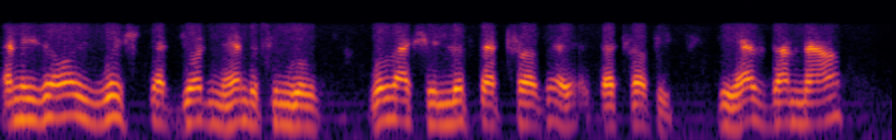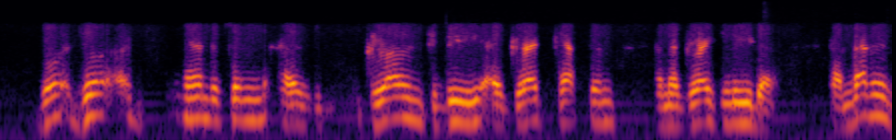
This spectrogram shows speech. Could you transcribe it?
And he's always wished that Jordan Henderson will will actually lift that trophy. That trophy. He has done now. Jordan Henderson has grown to be a great captain and a great leader, and that is,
